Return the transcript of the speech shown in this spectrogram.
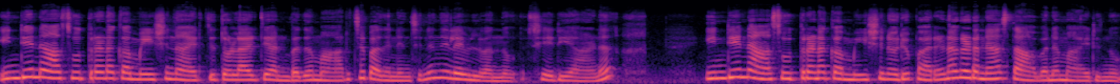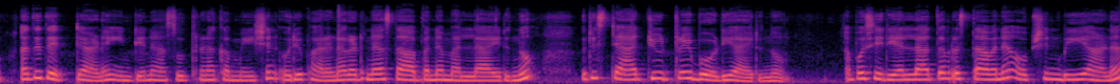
ഇന്ത്യൻ ആസൂത്രണ കമ്മീഷൻ ആയിരത്തി തൊള്ളായിരത്തി അൻപത് മാർച്ച് പതിനഞ്ചിന് നിലവിൽ വന്നു. ശരിയാണ്. ഇന്ത്യൻ ആസൂത്രണ കമ്മീഷൻ ഒരു ഭരണഘടനാ സ്ഥാപനമായിരുന്നു. അത് തെറ്റാണ്. ഇന്ത്യൻ ആസൂത്രണ കമ്മീഷൻ ഒരു ഭരണഘടനാ സ്ഥാപനമല്ലായിരുന്നു. ഒരു സ്റ്റാറ്റ്യൂട്ടറി ബോഡി ആയിരുന്നു. അപ്പോൾ ശരിയല്ലാത്ത പ്രസ്താവന ഓപ്ഷൻ ബി ആണ്.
